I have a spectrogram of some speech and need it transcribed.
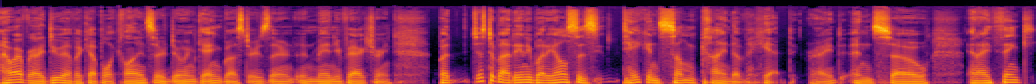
However, I do have a couple of clients that are doing gangbusters. They're in manufacturing, but just about anybody else has taken some kind of hit, right? And so, and I think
